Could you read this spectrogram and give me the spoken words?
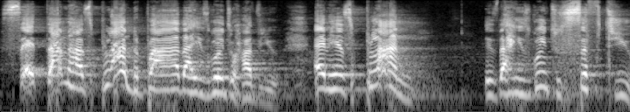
Satan has planned by that he's going to have you. And his plan is that he's going to sift you.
